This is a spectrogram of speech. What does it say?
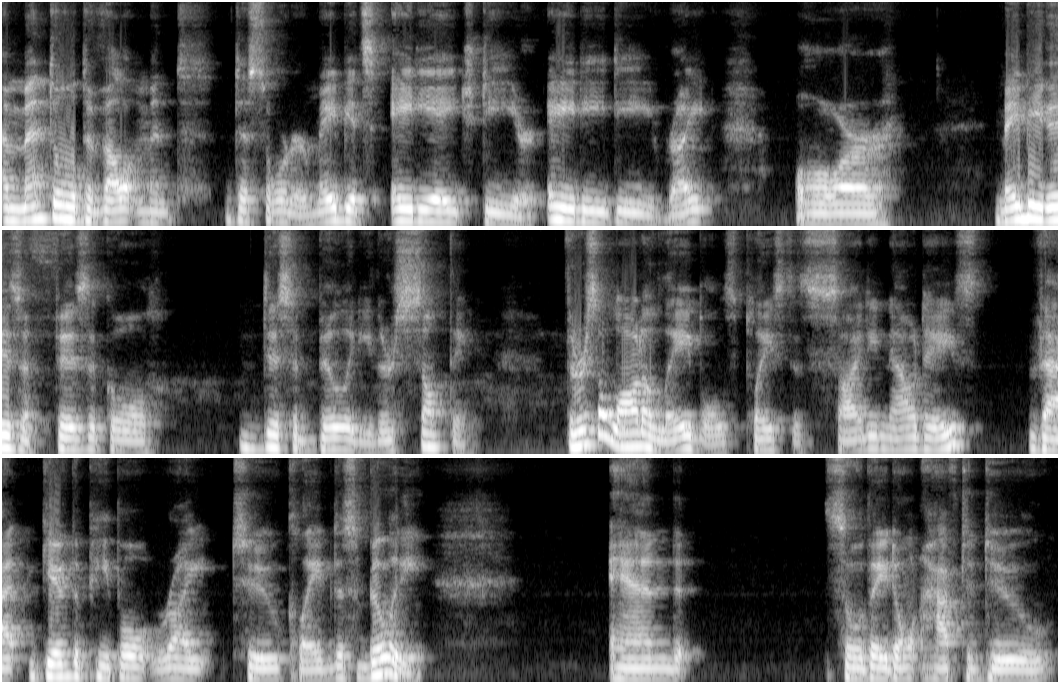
a mental development disorder. Maybe it's ADHD or ADD, right? Or maybe it is a physical disability. There's something. There's a lot of labels placed in society nowadays that give the people right to claim disability. And so they don't have to do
